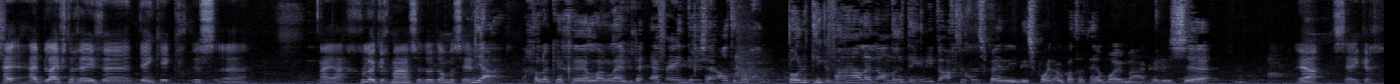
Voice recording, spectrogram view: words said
Hij, hij blijft nog even, denk ik. Dus eh, nou ja, gelukkig maar, zullen we dan maar zeggen. Ja, gelukkig eh, lang leven de F1. Er zijn altijd nog politieke verhalen en andere dingen die op de achtergrond spelen... die de sport ook altijd heel mooi maken. Dus, eh, Ja, zeker.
